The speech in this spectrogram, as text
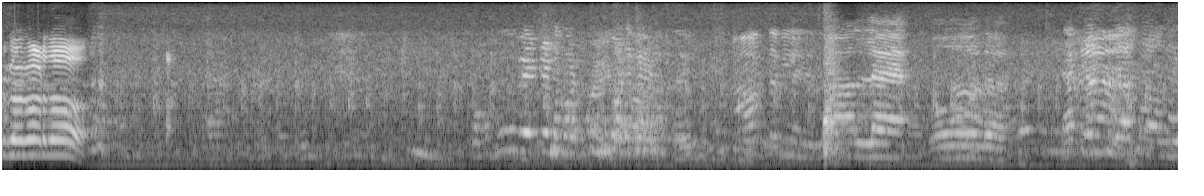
వాళ్ళ అక్కాయి అబ్బాయి వాళ్ళ అక్కాయి నీ అబ్బాయి బొమ్మలే కూర్చోండి అమ్మవానికి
